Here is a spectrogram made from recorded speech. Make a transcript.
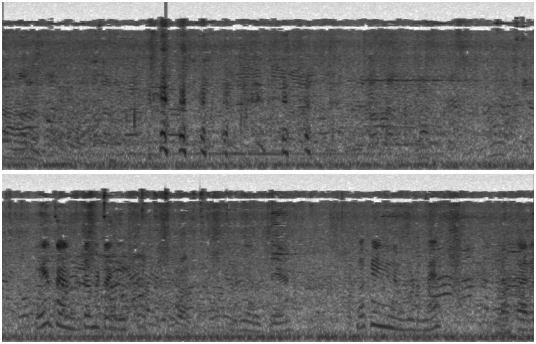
ಹಾಂ ಏತ ಟೊಮೆಟೊಗೆ ಬರುತ್ತೆ ಓಕೆ ಹಿಂಗಿನ ಬಿಡುಮೆ ತರಕಾರಿ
